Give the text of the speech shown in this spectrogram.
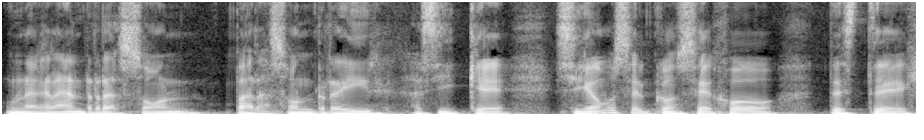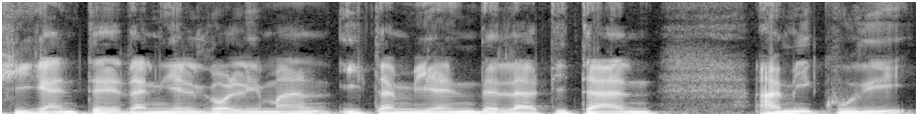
una gran razón para sonreír. Así que sigamos el consejo de este gigante Daniel Goleman y también de la titán Amy Cuddy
